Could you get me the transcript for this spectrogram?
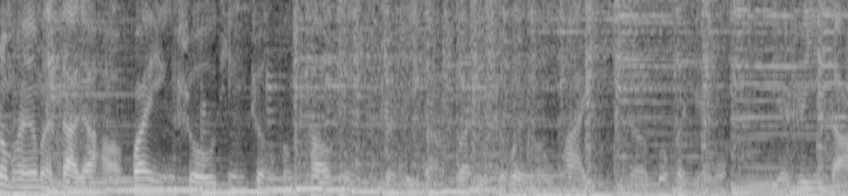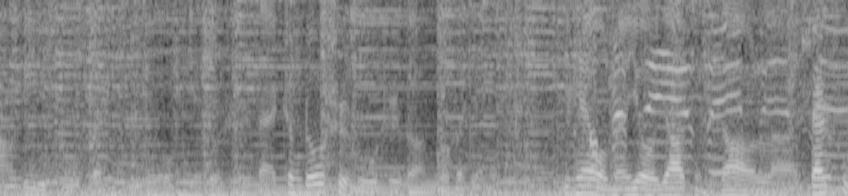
众朋友们，大家好，欢迎收听正风 Talking，这是一档关注社会文化议题的播客节目，也是一档立足本土流，也就是在郑州市录制的播客节目。今天我们又邀请到了杉树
